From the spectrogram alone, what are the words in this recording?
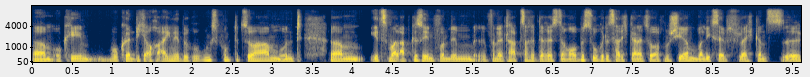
ähm, okay, wo könnte ich auch eigene Berührungspunkte zu haben? Und ähm, jetzt mal abgesehen von dem, von der Tatsache der Restaurantbesuche, das hatte ich gar nicht so auf dem Schirm, weil ich selbst vielleicht ganz äh,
